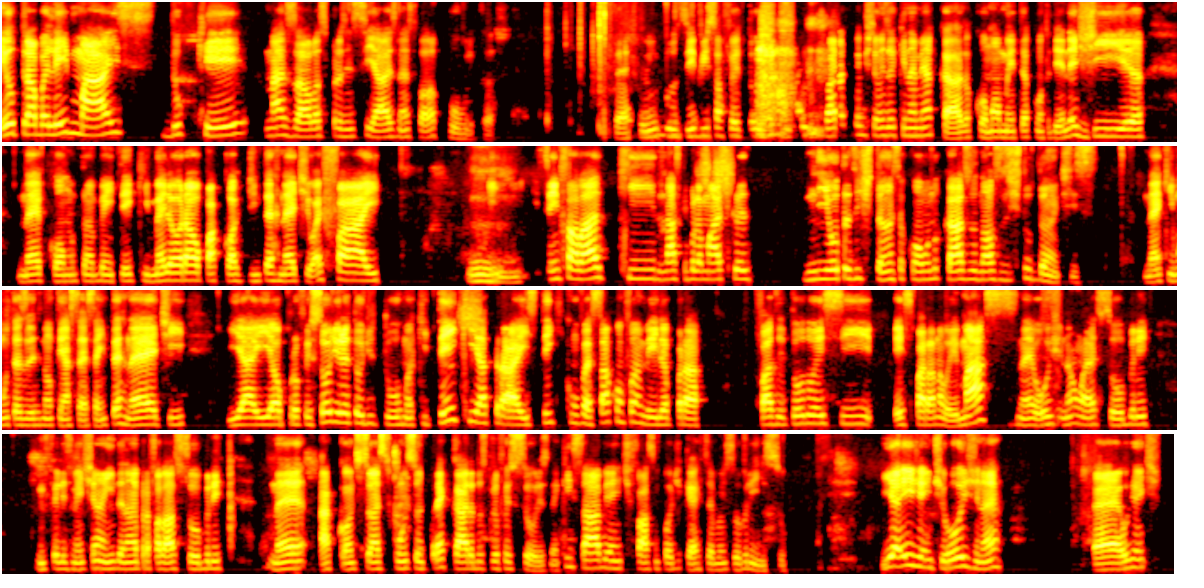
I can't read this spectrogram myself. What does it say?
eu trabalhei mais do que nas aulas presenciais na escola pública. Certo? Inclusive, isso afetou várias questões aqui na minha casa, como aumento da conta de energia, né, como também ter que melhorar o pacote de internet e Wi-Fi. Uhum. E, sem falar que nas problemáticas em outras instâncias, como no caso dos nossos estudantes, né, que muitas vezes não têm acesso à internet e aí é o professor diretor de turma que tem que ir atrás, tem que conversar com a família para fazer todo esse esse Paranauê. Mas, né, hoje não é sobre, infelizmente ainda não é para falar sobre, né, a condição, as condições precárias dos professores, né? Quem sabe a gente faça um podcast também sobre isso. E aí, gente, hoje, né, é, hoje a gente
